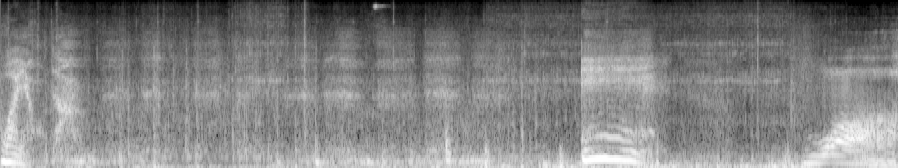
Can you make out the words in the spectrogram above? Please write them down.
Voyons donc. Eh. Wow.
